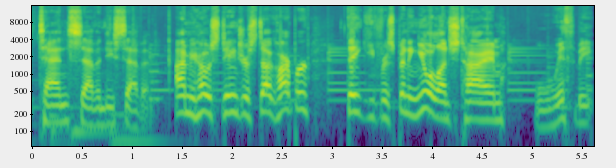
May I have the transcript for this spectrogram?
1077. I'm your host, Dangerous Doug Harper. Thank you for spending your lunchtime with me.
